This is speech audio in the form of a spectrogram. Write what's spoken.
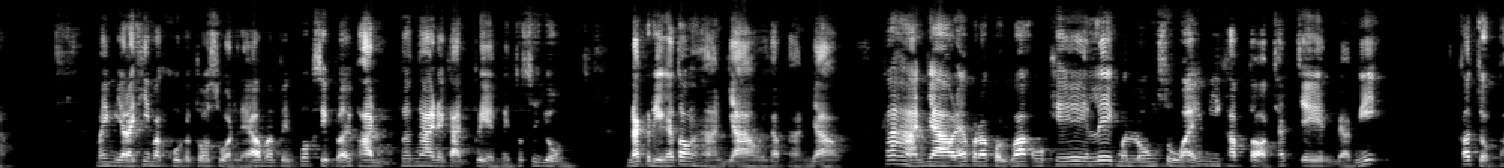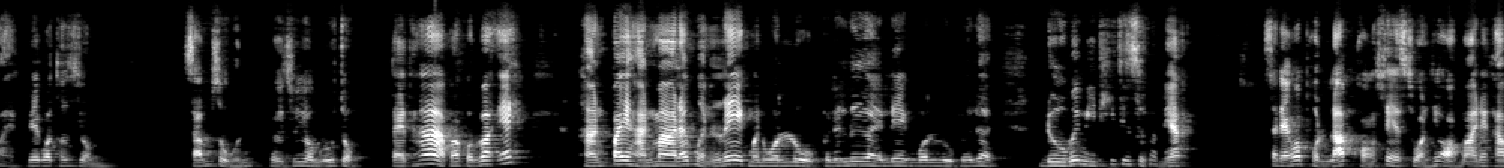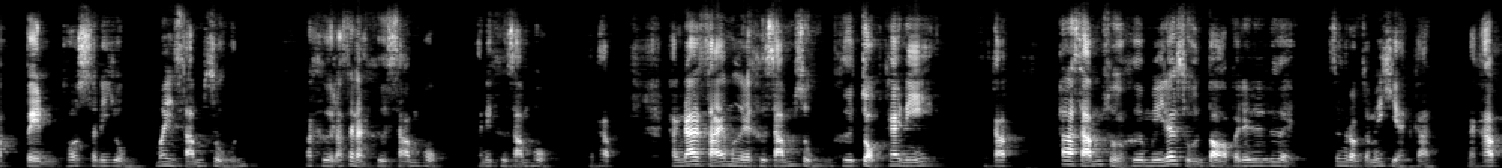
ไม่มีอะไรที่มาคูณกับตัวส่วนแล้วมันเป็นพวก10ร้อยพันเพื่อง่ายในการเปลี่ยนเป็นทศนิยม นักเรียนก็ต้องหารยาวเลยครับหารยาว ถ้าหารยาวแล้วปรากฏว่าโอเค เลขมันลงสวย มีคำตอบชัดเจนแบบนี้ ก็จบไปเรียกว่าทศนิยมซ้ำศูนย์หรือทศนิยมรู้จบ แต่ถ้าปรากฏว่าเอ๊ะหันไปหันมาแล้วเหมือนเลขมันวนลูปไปเรื่อยๆ เลขวนลูปไปเรื่อย ดูไม่มีที่สิ้นสุดแบบนี้แสดงว่าผลลัพธ์ของเศษส่วนที่ออกมาเนี่ยครับ เป็นทศนิยมไม่ซ้ำศูนย์ก็คือลักษณะคือซ้ำหกอันนี้คือซ้ำหกนะครับ ทางด้านซ้ายมือเนี่ยคือซ้ำศูนย์คือจบแค่นี้นะครับ ถ้าซ้ำศูนย์คือมีเลขศูนย์ต่อไปได้เรื่อยๆ ซึ่งเราจะไม่เขียนกันนะครับ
